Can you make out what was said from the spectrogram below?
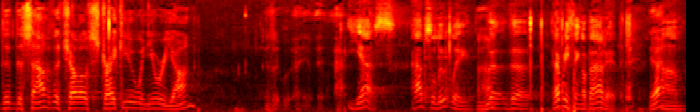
did the sound of the cello strike you when you were young? Is it, yes, absolutely. Uh-huh. The the everything about it. Yeah? Um,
